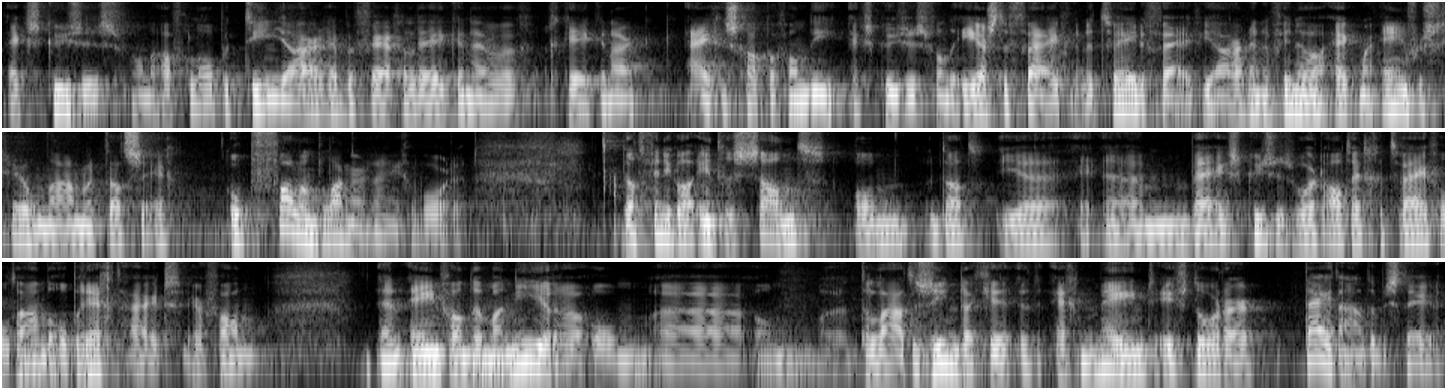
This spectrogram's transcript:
excuses van de afgelopen tien jaar hebben vergeleken. En hebben we gekeken naar eigenschappen van die excuses van de eerste vijf en de tweede vijf jaar. En dan vinden we eigenlijk maar één verschil, namelijk dat ze echt opvallend langer zijn geworden. Dat vind ik wel interessant, omdat je um, bij excuses wordt altijd getwijfeld aan de oprechtheid ervan. En een van de manieren om, uh, om te laten zien dat je het echt meent, is door er tijd aan te besteden.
